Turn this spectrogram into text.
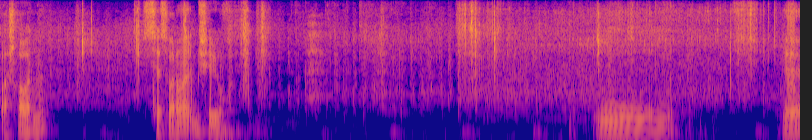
Başka var mı? Ses var ama bir şey yok. Oo. Ee?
